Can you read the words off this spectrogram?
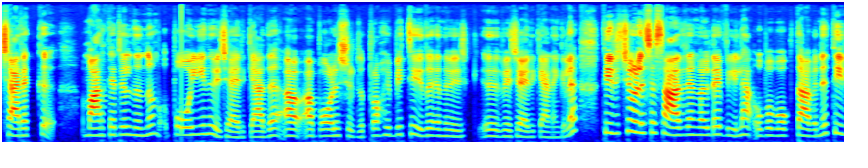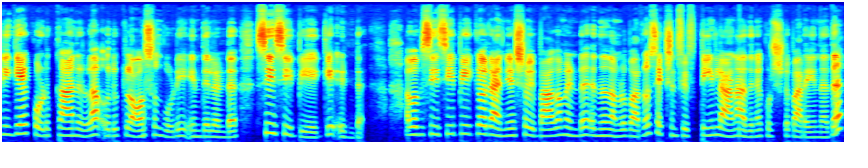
ചരക്ക് മാർക്കറ്റിൽ നിന്നും പോയി എന്ന് വിചാരിക്കുക അത് അബോളിഷ് ചെയ്തു പ്രൊഹിബിറ്റ് ചെയ്ത് എന്ന് വിച- വിചാരിക്കുകയാണെങ്കിൽ തിരിച്ചു വിളിച്ച സാധനങ്ങളുടെ വില ഉപഭോക്താവിന് തിരികെ കൊടുക്കാനുള്ള ഒരു ക്ലോസും കൂടി എന്തിലുണ്ട്? സി സി പി എക്ക് ഉണ്ട്. അപ്പം സി സി പി എക്ക് ഒരു അന്വേഷണ വിഭാഗമുണ്ട് എന്ന് നമ്മൾ പറഞ്ഞു. സെക്ഷൻ ഫിഫ്റ്റീനിലാണ് അതിനെക്കുറിച്ചിട്ട് പറയുന്നത്.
